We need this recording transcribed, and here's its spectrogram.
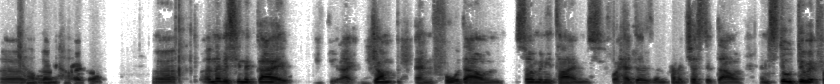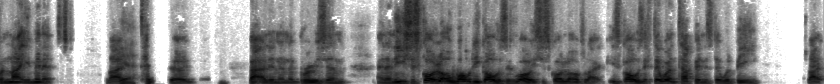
Uh, Carlton Cole. Uh, I've never seen a guy like jump and fall down so many times for headers and kind of chest it down and still do it for 90 minutes. Like Yeah. take the battling and the bruising. And then he used to score a lot of worldy goals as well. He used to score a lot of like his goals. If they weren't tappings, there would be like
